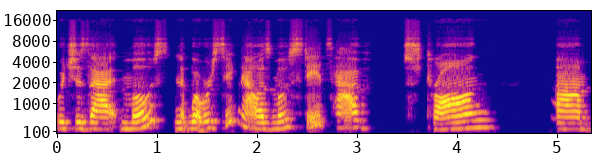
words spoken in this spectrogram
which is that most, what we're seeing now is most states have strong um,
